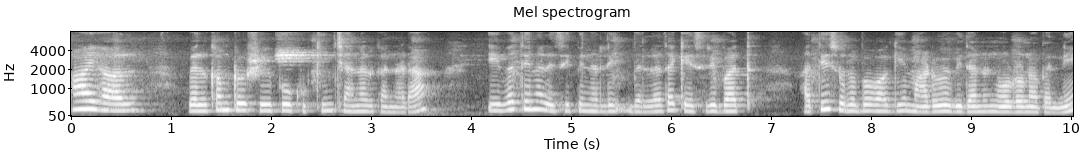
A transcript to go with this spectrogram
Hi all. Welcome to Shripu cooking channel Kannada. ಇವತ್ತಿನ ರೆಸಿಪಿನಲ್ಲಿ ಬೆಲ್ಲದ ಕೇಸರಿಬಾತ್ ಅತಿ ಸುಲಭವಾಗಿ ಮಾಡುವ ವಿಧಾನ ನೋಡೋಣ ಬನ್ನಿ.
